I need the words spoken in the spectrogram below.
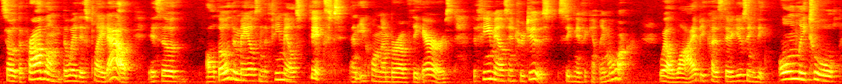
So the problem, the way this played out, is though although the males and the females fixed an equal number of the errors, the females introduced significantly more. Well, why? Because they're using the only tool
